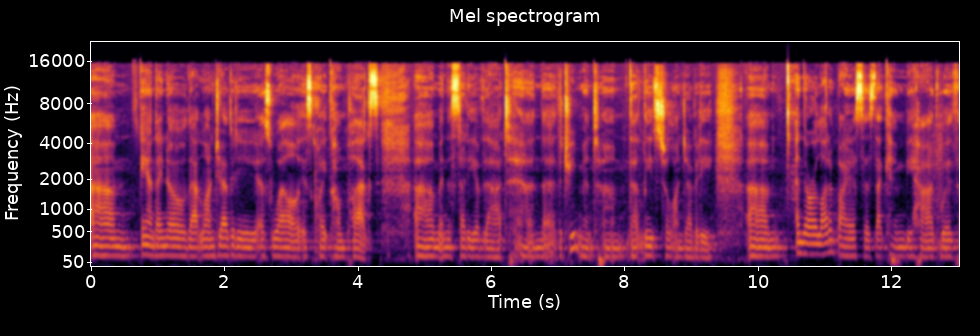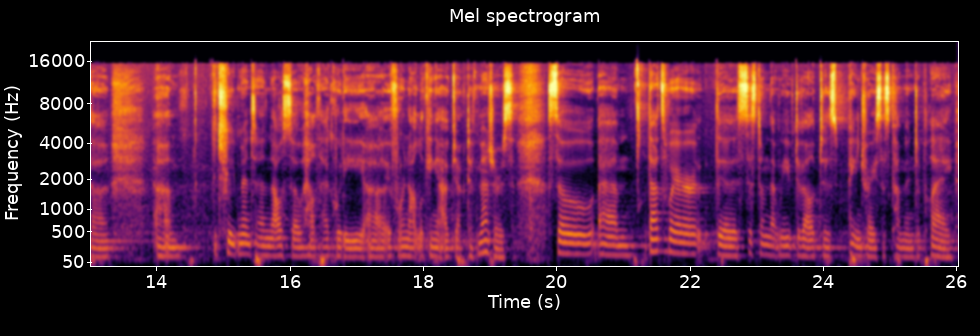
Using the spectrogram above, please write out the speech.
Um, and I know that longevity as well is quite complex um, in the study of that and the, the treatment um, that leads to longevity. Um, and there are a lot of biases that can be had with. Uh, um, the treatment and also health equity uh, if we're not looking at objective measures. So um, that's where the system that we've developed as Pain Trace has come into play.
